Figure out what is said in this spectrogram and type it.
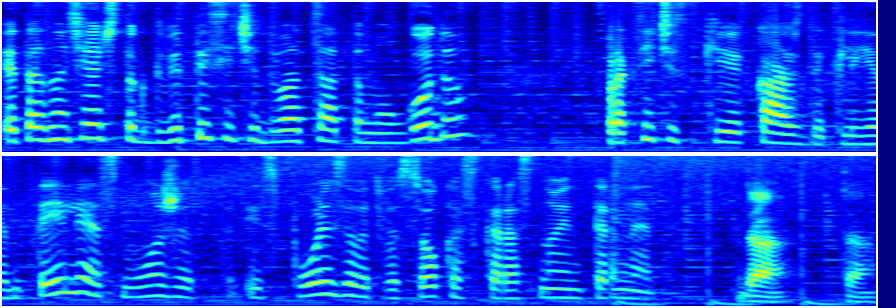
Это означает, что к 2020 году практически каждый клиент Телия сможет использовать высокоскоростной интернет. Да, да.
